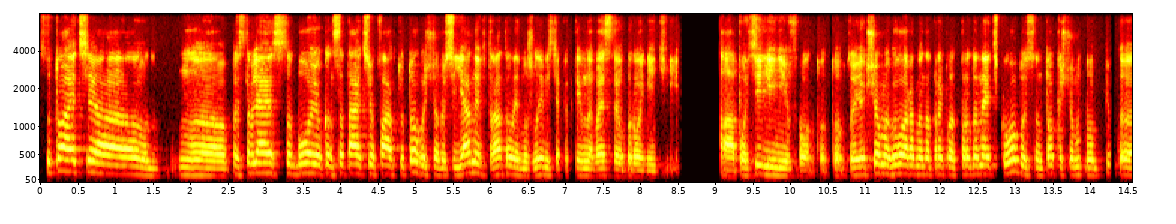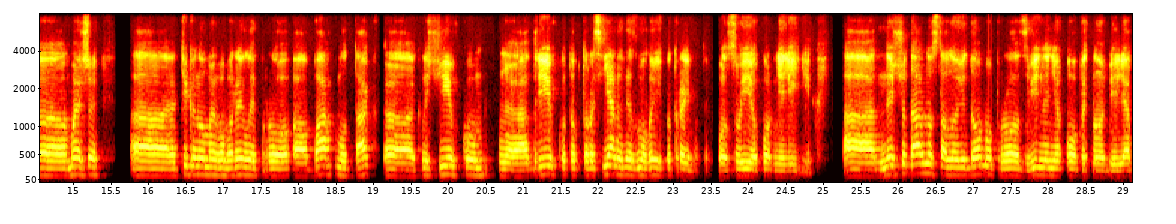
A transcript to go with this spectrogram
ситуація представляє собою констатацію факту того, що росіяни втратили можливість ефективно вести оборонні дії. А по всій лінії фронту, тобто, якщо ми говоримо, наприклад, про Донецьку область, ну поки що е, майже е, тільки ми говорили про е, Бахмут, так е, Клещівку, е, Андріївку, тобто росіяни не змогли їх отримати по своїй опорній лінії. А нещодавно стало відомо про звільнення опитного біля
